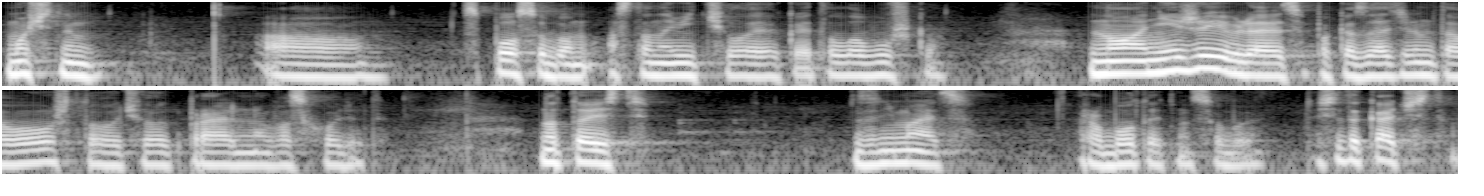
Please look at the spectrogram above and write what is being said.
мощным э, способом остановить человека. Это ловушка. Но они же являются показателем того, что человек правильно восходит. Ну, то есть занимается, работает над собой. То есть это качество.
